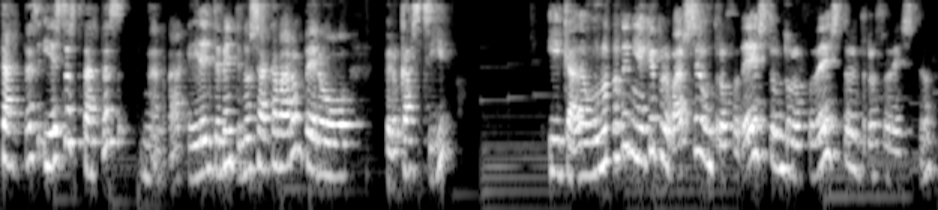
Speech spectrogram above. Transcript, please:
tartas, y estas tartas, evidentemente no se acabaron, pero, pero casi. Y cada uno tenía que probarse un trozo de esto, un trozo de esto, un trozo de esto.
